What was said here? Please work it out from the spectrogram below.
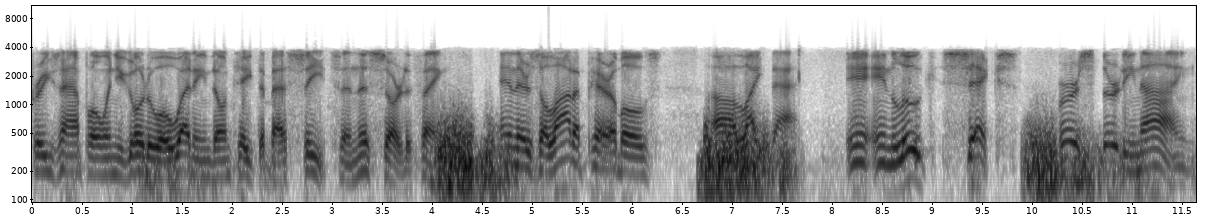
for example, when you go to a wedding, don't take the best seats and this sort of thing. And there's a lot of parables uh, like that. In, in Luke 6, verse 39,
